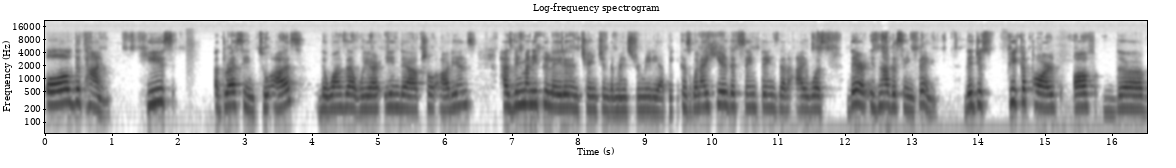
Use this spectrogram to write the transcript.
all the time, he's addressing to us, the ones that we are in the actual audience, has been manipulated and changed in the mainstream media. Because when I hear the same things that I was there, it's not the same thing. They just pick a part of the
